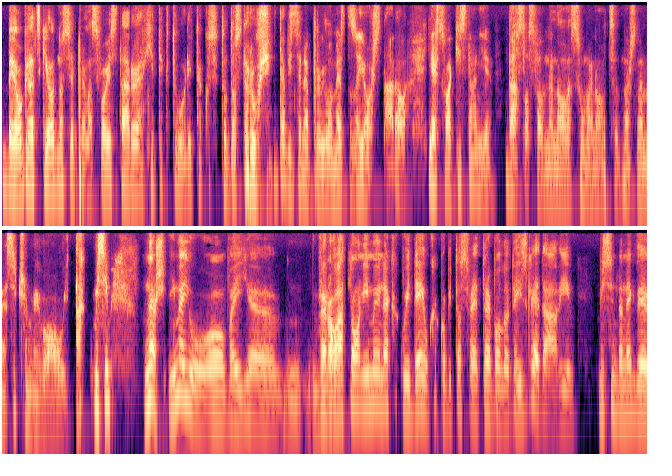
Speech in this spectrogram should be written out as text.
beogradski odnose prema svojoj staroj arhitekturi, kako se to dosta ruši da bi se napravilo mesto za još starova, jer svaki stan je baslaslovna nova suma novca, znaš, na mesečnom nivou i tako. Mislim, znaš, imaju, ovaj, e, verovatno oni imaju nekakvu ideju kako bi to sve trebalo da izgleda, ali mislim da negde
